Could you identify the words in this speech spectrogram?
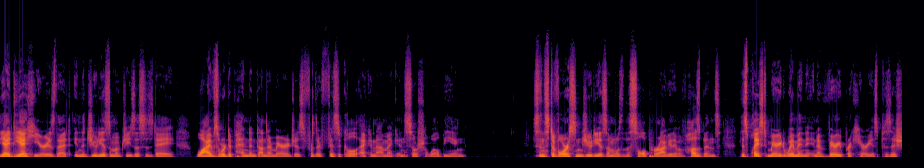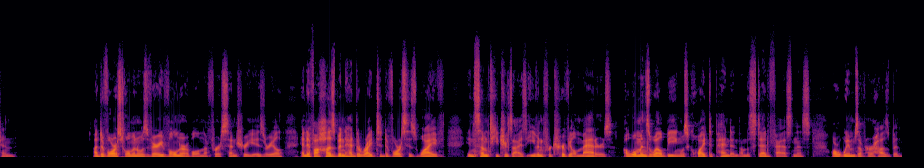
The idea here is that in the Judaism of Jesus' day, wives were dependent on their marriages for their physical, economic, and social well being. Since divorce in Judaism was the sole prerogative of husbands, this placed married women in a very precarious position. A divorced woman was very vulnerable in the first century Israel, and if a husband had the right to divorce his wife, in some teachers' eyes, even for trivial matters, a woman's well being was quite dependent on the steadfastness or whims of her husband.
